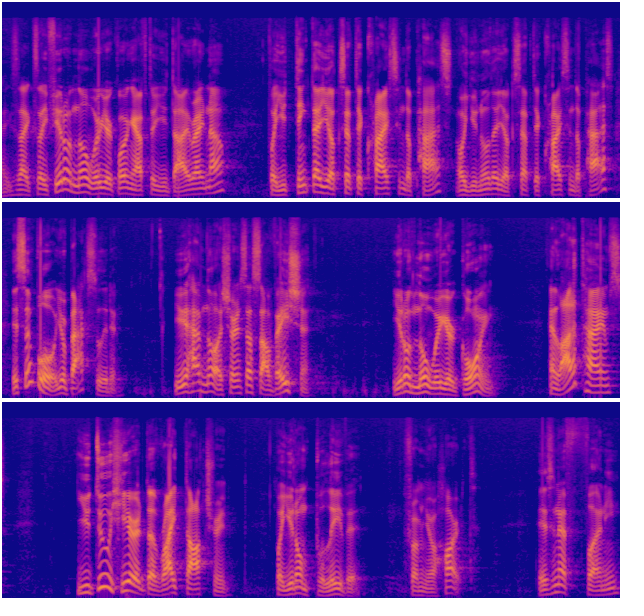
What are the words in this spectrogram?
It's like, so if you don't know where you're going after you die right now, but you think that you accepted Christ in the past, or you know that you accepted Christ in the past, it's simple. You're backsliding. You have no assurance of salvation. You don't know where you're going. And a lot of times, you do hear the right doctrine, but you don't believe it from your heart. Isn't it funny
